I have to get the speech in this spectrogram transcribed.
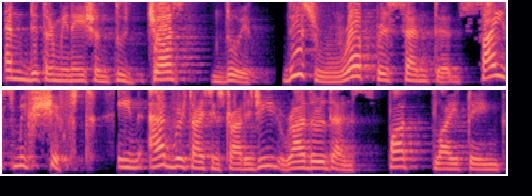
and determination to just do it. This represented seismic shift in advertising strategy rather than spotlighting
